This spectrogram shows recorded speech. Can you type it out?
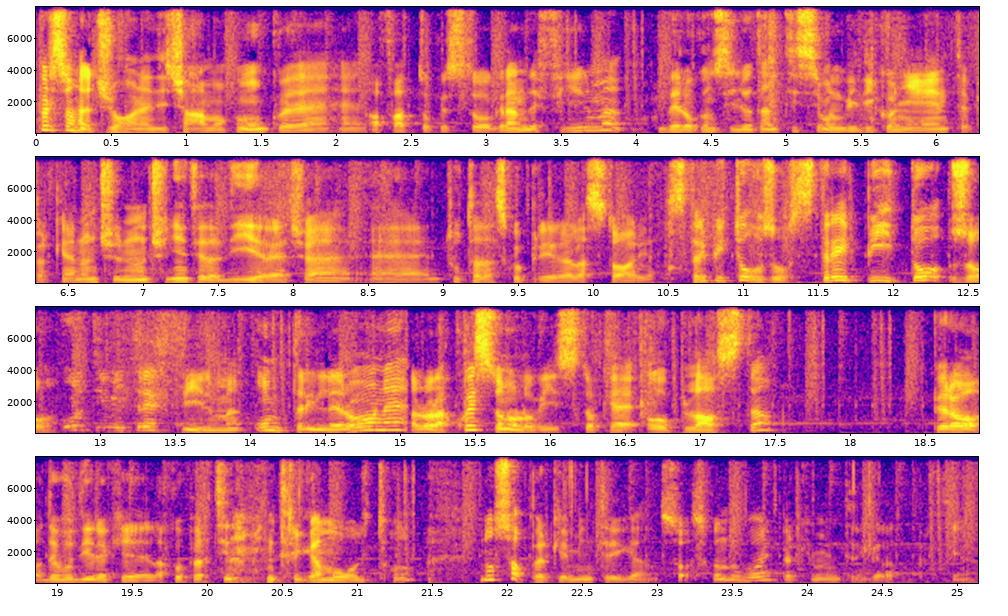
personaggione diciamo. Comunque eh, ha fatto questo grande film, ve lo consiglio tantissimo, non vi dico niente perché non c'è niente da dire, cioè è tutta da scoprire la storia. Strepitoso, strepitoso! Ultimi tre film, un thrillerone, allora questo non l'ho visto che è Hope Lost, però devo dire che la copertina mi intriga molto. Non so perché mi intriga, non so, secondo voi perché mi intriga la copertina?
